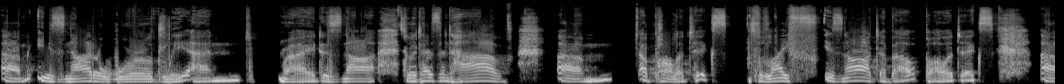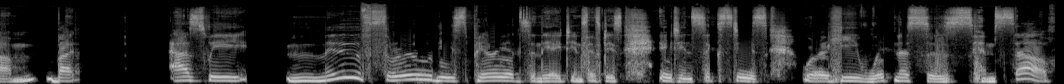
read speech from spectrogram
um, is not a worldly end, right? Is not so it doesn't have um, a politics. So life is not about politics, um, but as we move through these periods in the 1850s, 1860s, where he witnesses himself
